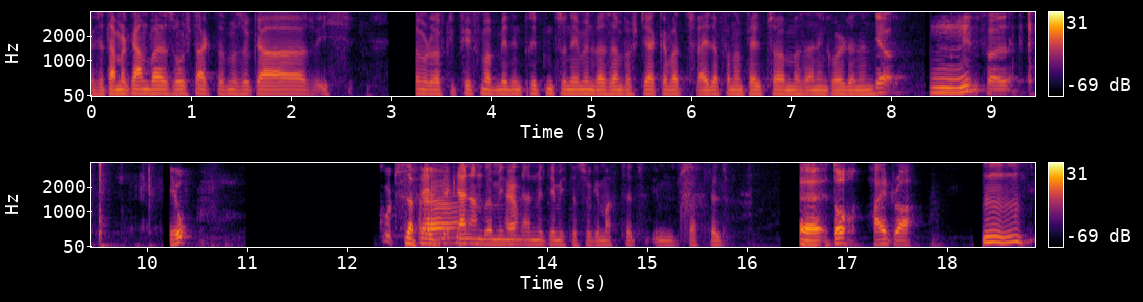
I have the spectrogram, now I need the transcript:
Also der Amalgam war ja so stark, dass man sogar, also ich einmal darauf gepfiffen habe, mir den dritten zu nehmen, weil es einfach stärker war, zwei davon am Feld zu haben als einen goldenen. Ja, auf Mhm. jeden Fall. Jo. Gut. Da fällt mir äh, kein anderer Minion ja. an, mit dem ich das so gemacht hätte im Schlachtfeld. Äh, doch, Hydra. Mhm.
